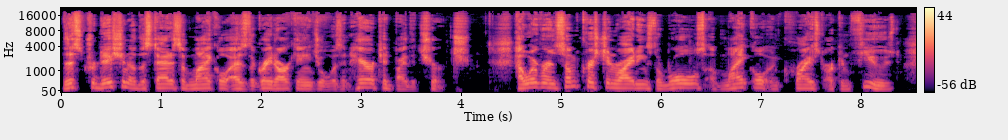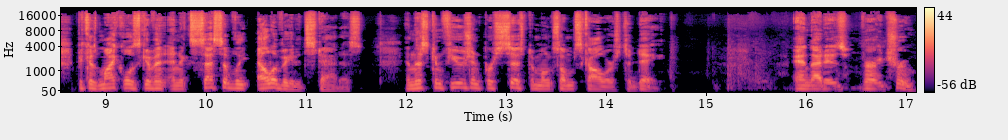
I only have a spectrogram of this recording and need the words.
This tradition of the status of Michael as the great archangel was inherited by the church. However, in some Christian writings, the roles of Michael and Christ are confused because Michael is given an excessively elevated status, and this confusion persists among some scholars today. And that is very true.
